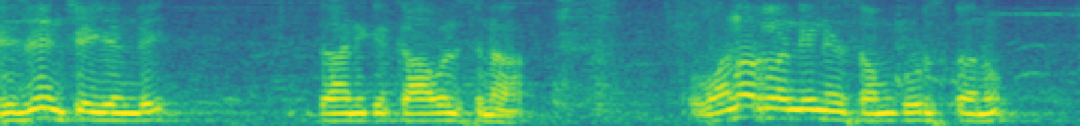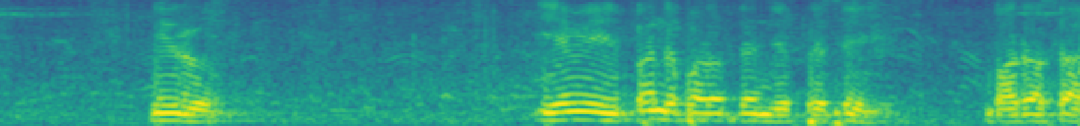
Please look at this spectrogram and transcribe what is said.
డిజైన్ చేయండి. దానికి కావలసిన వనరులన్నీ నేను సమకూరుస్తాను. మీరు ఏమీ ఇబ్బంది పడొద్దని చెప్పేసి భరోసా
